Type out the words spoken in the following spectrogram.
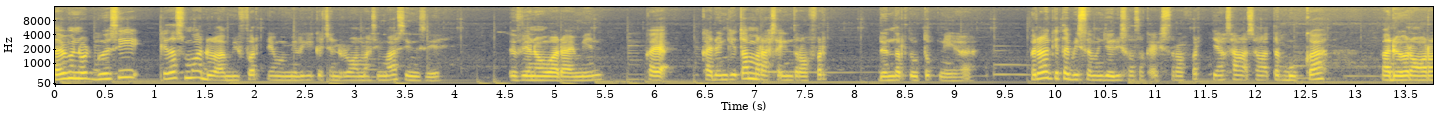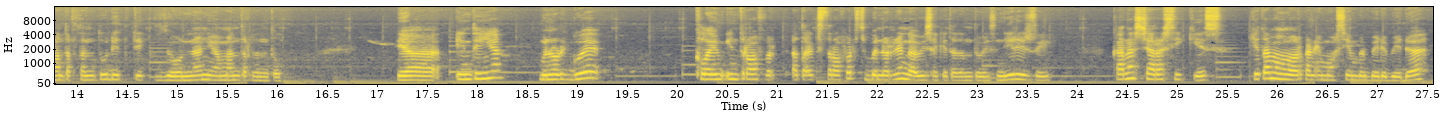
Tapi menurut gue sih, kita semua adalah ambivert yang memiliki kecenderungan masing-masing sih. If you know what I mean kayak kadang kita merasa introvert dan tertutup nih ya. Padahal kita bisa menjadi sosok ekstrovert yang sangat-sangat terbuka pada orang-orang tertentu di titik zona nyaman tertentu. Ya intinya menurut gue klaim introvert atau ekstrovert sebenarnya nggak bisa kita tentuin sendiri sih. Karena secara psikis kita mengeluarkan emosi yang berbeda-beda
